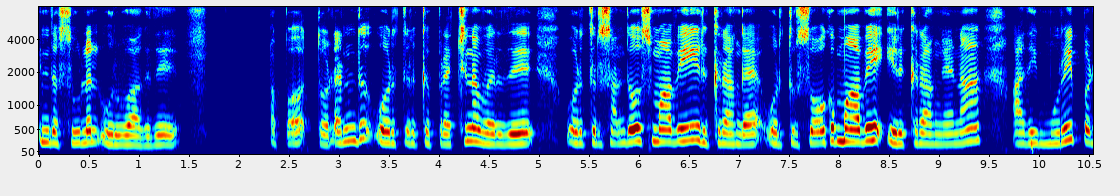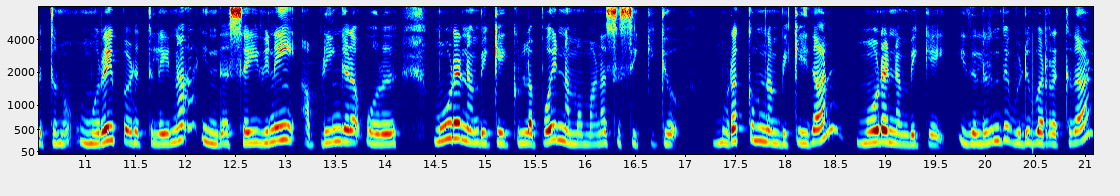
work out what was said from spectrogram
இந்த சூழல் உருவாகுது. அப்போது தொடர்ந்து ஒருத்தருக்கு பிரச்சனை வருது ஒருத்தர் சந்தோஷமாகவே இருக்கிறாங்க ஒருத்தர் சோகமாகவே இருக்கிறாங்கன்னா அதை முறைப்படுத்தணும். முறைப்படுத்தலைன்னா இந்த செய்வினை அப்படிங்கிற ஒரு மூட நம்பிக்கைக்குள்ளே போய் நம்ம மனசு சிக்கிக்கும். முடக்கும் நம்பிக்கை தான் மூட நம்பிக்கை. இதிலிருந்து விடுபடுறதுக்கு தான்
